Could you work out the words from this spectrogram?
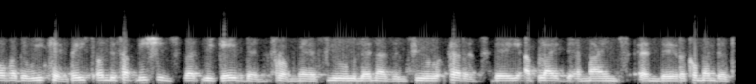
over the weekend based on the submissions that we gave them from a few learners and few parents. They applied their minds and they recommended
